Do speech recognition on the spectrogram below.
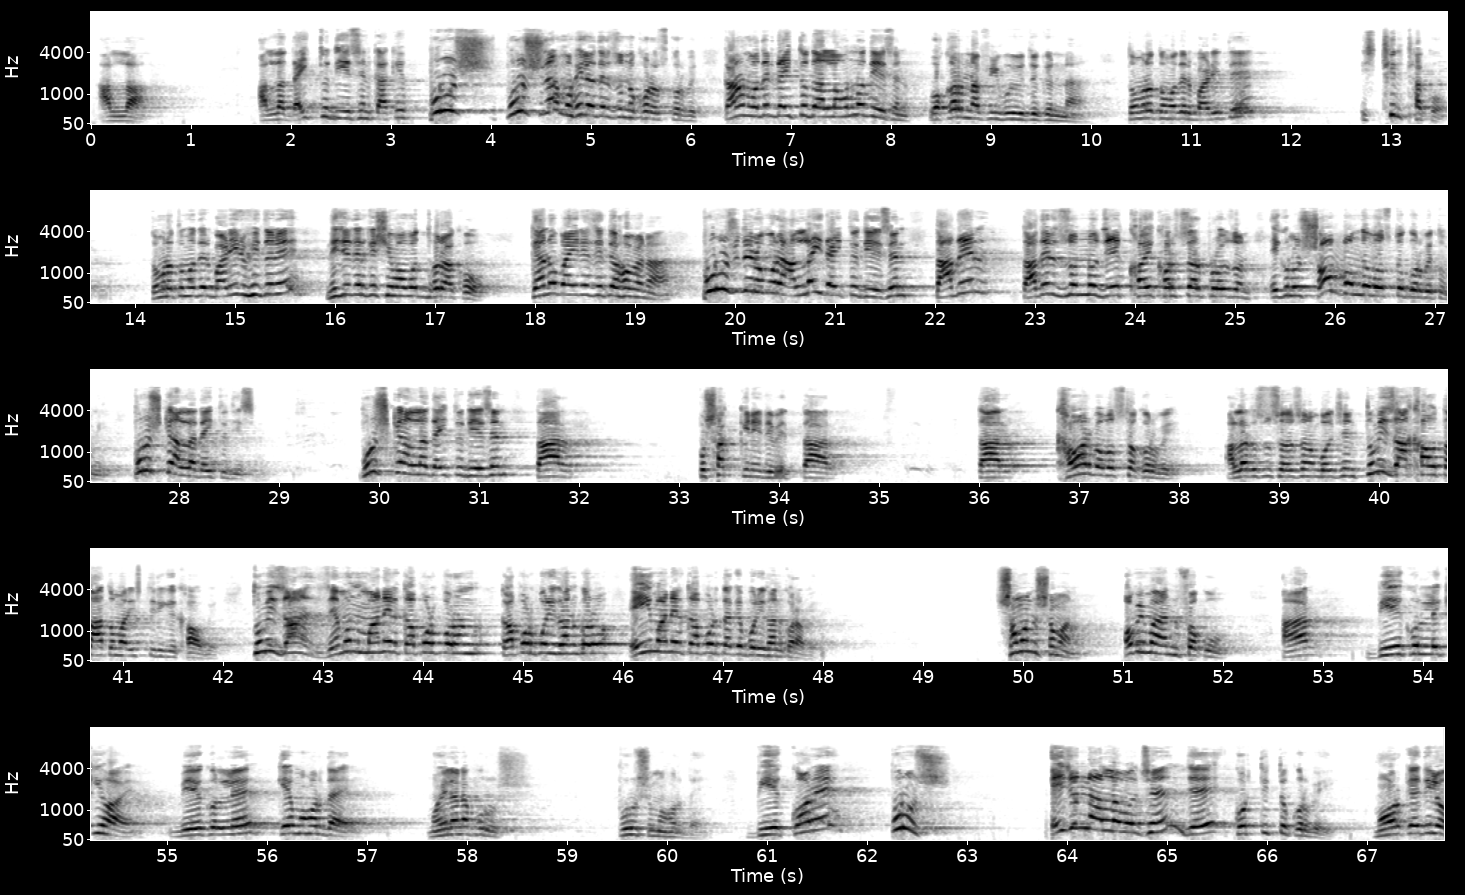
আল্লাহ। আল্লাহ দায়িত্ব দিয়েছেন কাকে? পুরুষ, পুরুষরা মহিলাদের জন্য খরচ করবে। কারণ ওদের দায়িত্ব তো আল্লাহ অন্য দিয়েছেন। ওকর নাফি না তোমরা তোমাদের বাড়িতে স্থির থাকো। তোমরা তোমাদের বাড়ির ভিতরে নিজেদেরকে সীমাবদ্ধ রাখো। কেন বাইরে যেতে হবে না? পুরুষদের উপরে আল্লাহ দায়িত্ব দিয়েছেন। তাদের তাদের জন্য যে ক্ষয় খরচার প্রয়োজন, এগুলো সব বন্দোবস্ত করবে তুমি। পুরুষকে আল্লাহ দায়িত্ব দিয়েছেন। পুরুষকে আল্লাহ দায়িত্ব দিয়েছেন, তার পোশাক কিনে দেবে, তার তার খাওয়ার ব্যবস্থা করবে। আল্লাহ রসুল বলছেন, তুমি যা খাও তা তোমার স্ত্রীকে খাওয়াবে। তুমি যা, যেমন মানের কাপড় পরন, কাপড় পরিধান করো, এই মানের কাপড় তাকে পরিধান করাবে। সমান সমান, অভিমান ফকু আর বিয়ে করলে কি হয়? বিয়ে করলে কে মোহর দেয়? মহিলা না পুরুষ? পুরুষ মোহর দেয়। বিয়ে করে পুরুষ। এই জন্য আল্লাহ বলছেন যে কর্তৃত্ব করবে। মোহর কে দিল?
